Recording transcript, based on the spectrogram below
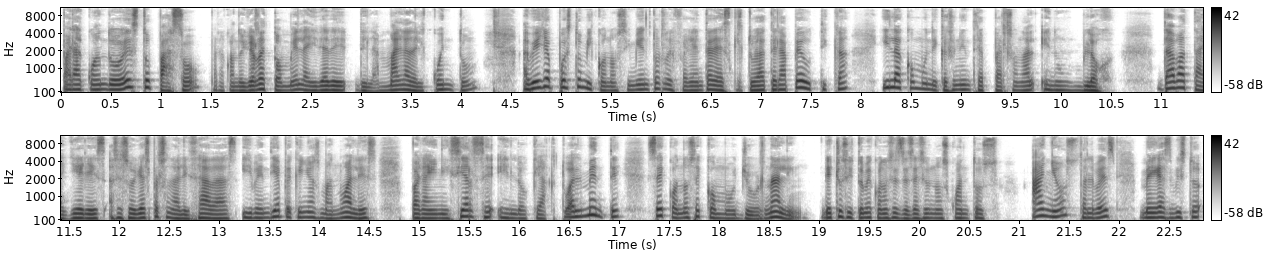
Para cuando esto pasó, para cuando yo retomé la idea de, la mala del cuento, había ya puesto mi conocimiento referente a la escritura terapéutica y la comunicación interpersonal en un blog. Daba talleres, asesorías personalizadas y vendía pequeños manuales para iniciarse en lo que actualmente se conoce como journaling. De hecho, si tú me conoces desde hace unos cuantos años, tal vez me hayas visto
